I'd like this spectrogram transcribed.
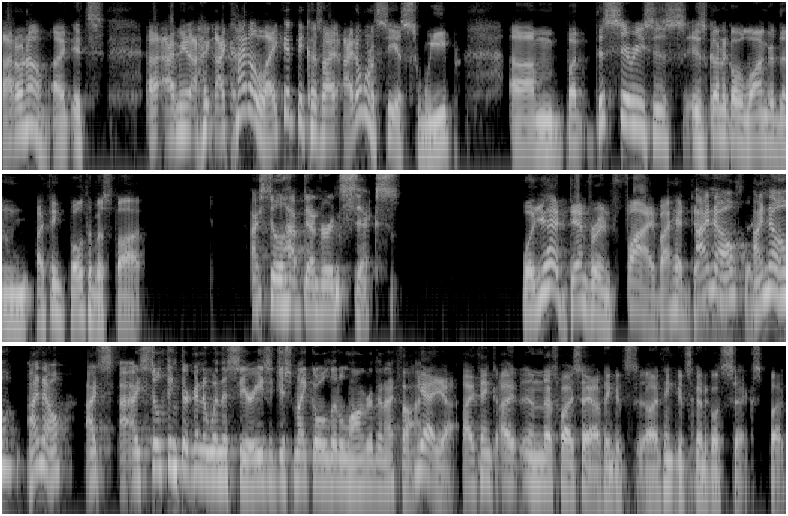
I don't know. I, it's I mean I, I kind of like it because I I don't want to see a sweep, um, but this series is is going to go longer than I think both of us thought. I still have Denver in six. Well, you had Denver in five. I had. Denver I know, I know, I know. I, I still think they're going to win the series. It just might go a little longer than I thought. Yeah, yeah. I think I, and that's why I say I think it's I think it's going to go six. But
